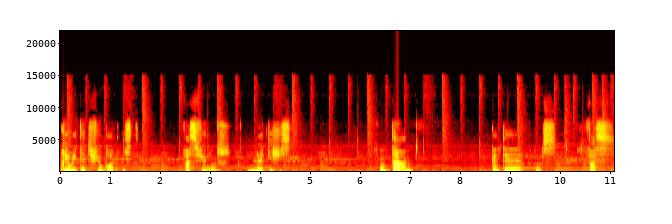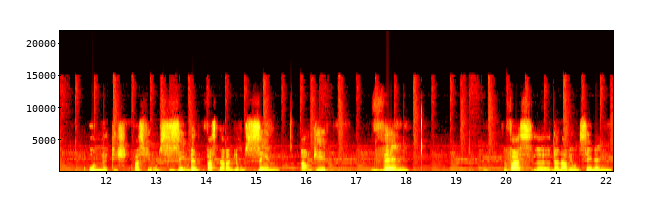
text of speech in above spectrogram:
Priorität für Gott ist, was für uns nötig ist. Und dann könnte er uns was unnötig, was wir uns sehen, was daran wir uns sehen, auch geben. Wenn was äh, danach wir uns sehnen,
